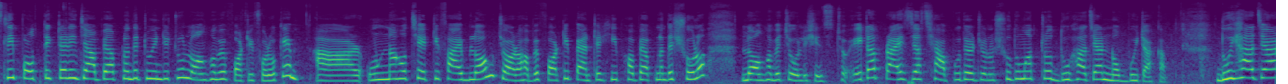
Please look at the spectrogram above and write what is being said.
স্লিপ প্রত্যেকটারই যাবে আপনাদের টোয়েন্টি টু লং হবে ফর্টি ফোর ওকে আর ওড়না হচ্ছে এইট্টি ফাইভ লং চড়া হবে ফর্টি প্যান্টের হিপ হবে আপনাদের ষোলো লং হবে চল্লিশ ইঞ্চ তো এটা প্রাইস যাচ্ছে আপুদের জন্য শুধুমাত্র দু হাজার নব্বই টাকা। দুই হাজার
